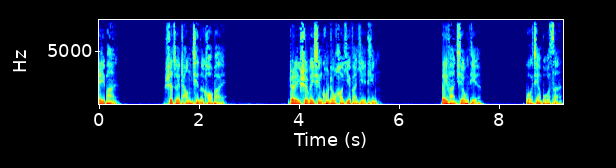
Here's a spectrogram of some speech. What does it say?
陪伴，是最长情的告白。这里是微信公众号“一晚夜听”，每晚九点，不见不散。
